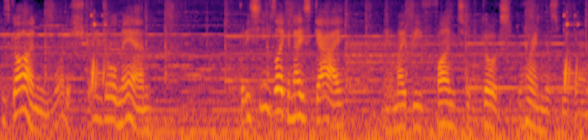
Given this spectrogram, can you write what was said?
he's gone. What a strange old man. But he seems like a nice guy, and it might be fun to go exploring this weekend.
